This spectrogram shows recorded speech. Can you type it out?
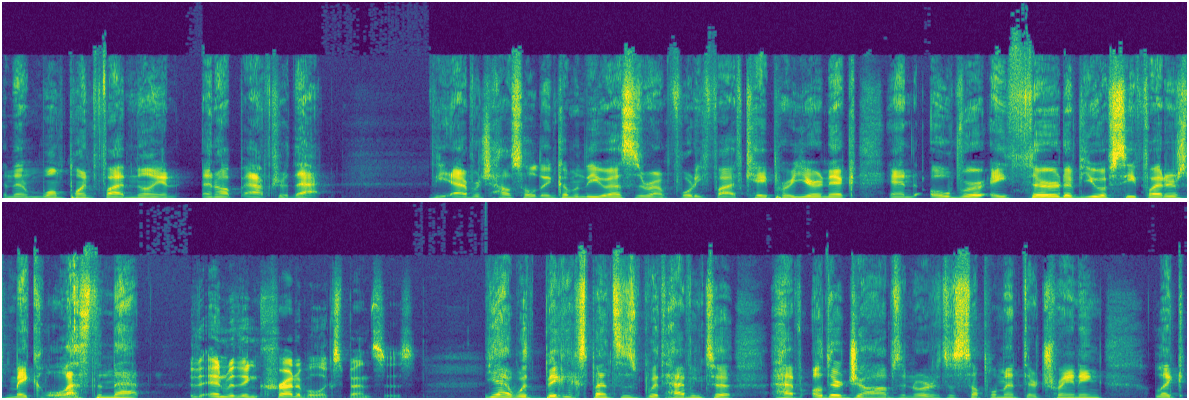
and then 1.5 million and up after that. The average household income in the US is around 45k per year, Nick, and over a third of UFC fighters make less than that. And with incredible expenses. Yeah, with big expenses, with having to have other jobs in order to supplement their training. Like,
